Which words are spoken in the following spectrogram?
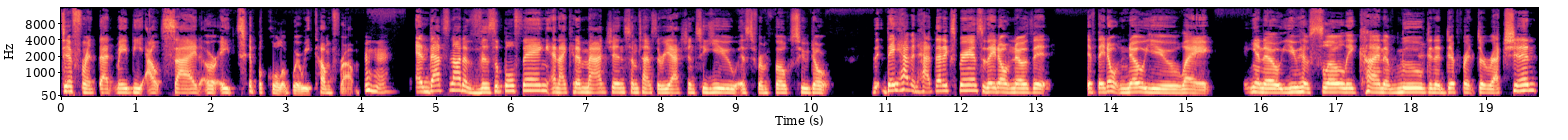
different that may be outside or atypical of where we come from. Mm-hmm. And that's not a visible thing. And I can imagine sometimes the reaction to you is from folks who don't, they haven't had that experience. So they don't know that if they don't know you, like, you know, you have slowly kind of moved in a different direction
